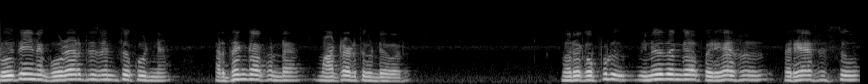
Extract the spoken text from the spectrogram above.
లోతైన గూఢార్థంతో కూడిన అర్థం కాకుండా మాట్లాడుతూ ఉండేవారు. మరొకప్పుడు వినోదంగా పరిహాసం పరిహాసిస్తూ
